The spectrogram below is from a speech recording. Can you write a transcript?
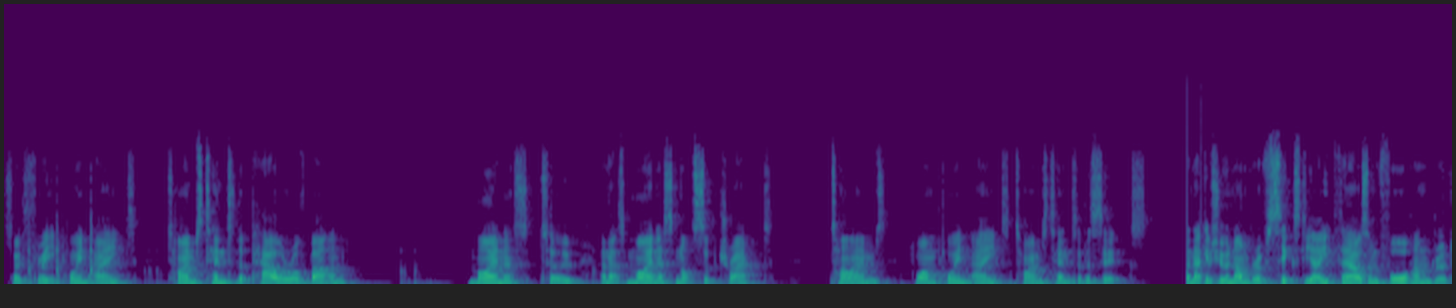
so 3.8 times 10 to the power of button minus 2, and that's minus not subtract, times 1.8 times 10 to the 6. And that gives you a number of 68,400.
